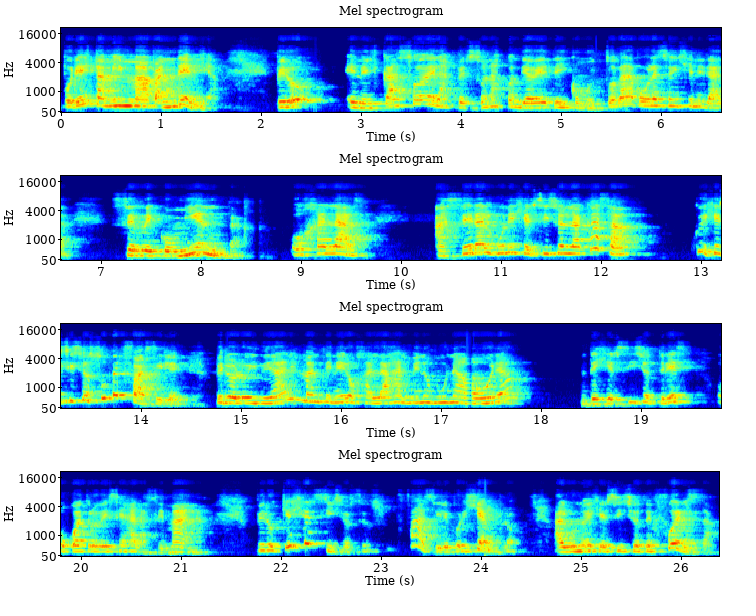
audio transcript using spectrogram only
por esta misma pandemia. Pero en el caso de las personas con diabetes y como toda la población en general, se recomienda, ojalá, hacer algún ejercicio en la casa, ejercicios súper fáciles, pero lo ideal es mantener, ojalá, al menos una hora de ejercicio tres o cuatro veces a la semana. Pero ¿qué ejercicios? Fáciles, por ejemplo, algunos ejercicios de fuerza,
